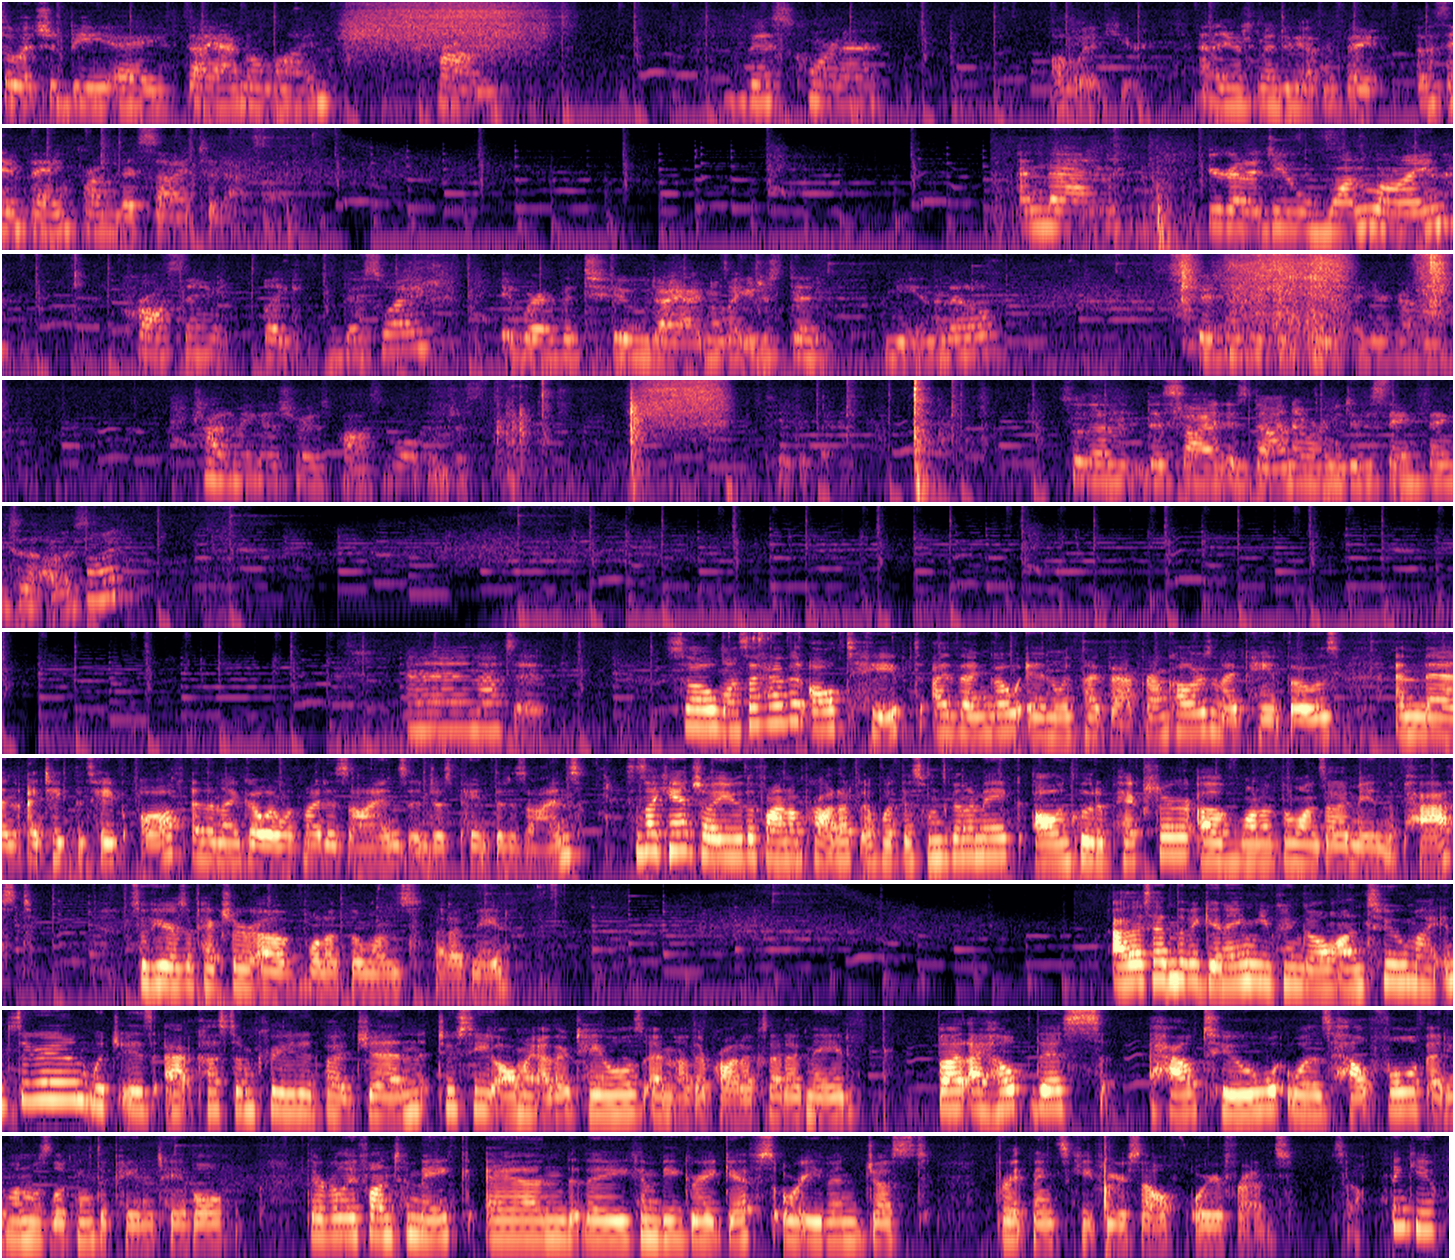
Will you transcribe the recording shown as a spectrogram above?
So it should be a diagonal line from this corner all the way to here. And then you're just gonna do the other thing, the same thing from this side to that side. And then you're gonna do one line crossing like this way where the two diagonals that you just did meet in the middle. So you're gonna take and you're gonna try to make it as straight as possible and just tape it there. So then this side is done and we're gonna do the same thing to the other side. And that's it. So once I have it all taped, I then go in with my background colors and I paint those and then I take the tape off and then I go in with my designs and just paint the designs. Since I can't show you the final product of what this one's gonna make, I'll include a picture of one of the ones that I made in the past. So here's a picture of one of the ones that I've made. As I said in the beginning, you can go onto my Instagram, which is at custom created by Jen, to see all my other tables and other products that I've made. But I hope this how-to was helpful if anyone was looking to paint a table. They're really fun to make and they can be great gifts or even just great things to keep for yourself or your friends. So, thank you.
